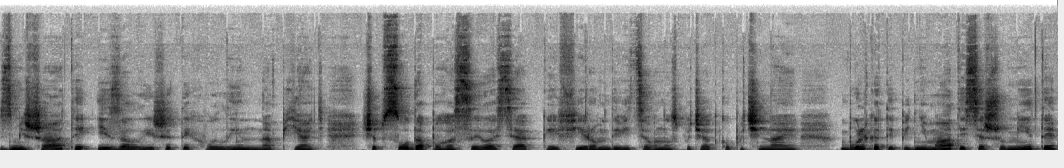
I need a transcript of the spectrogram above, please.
змішати і залишити хвилин на 5, щоб сода погасилася кефіром. Дивіться, воно спочатку починає булькати, підніматися, шуміти.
